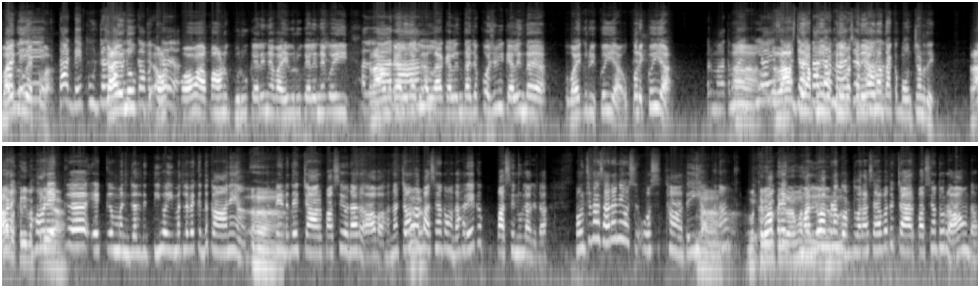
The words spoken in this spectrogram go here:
ਵਾਹਿਗੁਰੂ ਇੱਕ ਵਾ। ਤੁਹਾਡੇ ਪੂਜਣ ਦਾ ਤਰੀਕਾ ਵੱਖਰਾ ਆ। ਆਪਾਂ ਹੁਣ ਗੁਰੂ ਕਹਿ ਲੈਨੇ ਵਾਹਿਗੁਰੂ ਕਹਿ ਲੈਨੇ ਕੋਈ ਰਾਮ ਕਹਿ ਲੈਂਦਾ। ਅੱਲਾ ਕਹਿ ਲੈਂਦਾ ਜਾਂ ਕੁਝ ਵੀ ਕਹਿ ਲੈਂਦਾ ਆ ਵਾਹਿਗੁਰੂ ਇੱਕੋ ਹੀ ਆ ਉੱਪਰ ਇੱਕੋ ਹੀ ਆ। ਪਰਮਾਤਮਾ ਇੱਕ ਹੀ ਆ ਇਹ ਹਾਂ ਸਿਰਫ ਰਾਸਤੇ ਜਾਤਾਂ ਆਪਣੇ ਵੱਖਰੇ ਧਰਮਾਂ 'ਚ ਵੱਖਰੇ ਆ ਉਹਨਾਂ ਹਾਂ। ਤੱਕ ਪਹੁੰਚਣ ਦੇ ਰਾਹ ਹੁਣ- ਵੱਖਰੇ ਹੁਣ ਵੱਖਰੇ ਆ ਇੱਕ ਇੱਕ ਮੰਜ਼ਲ ਦਿੱਤੀ ਹੋਈ ਮਤਲਬ ਇੱਕ ਦੁਕਾਨ ਆ ਹਾਂ। ਪਿੰਡ ਦੇ ਚਾਰ ਪਾਸੇ ਉਹਦਾ ਰਾਹ ਵਾ ਹਨਾ ਚੌਹਾਂ। ਪਾਸਿਆਂ ਤੋਂ ਆਉਂਦਾ ਹਰੇਕ ਪਾਸੇ ਨੂੰ ਲੱਗਦਾ ਪਹੁੰਚਣਾ ਸਾਰਿਆਂ ਨੇ ਉਸ ਉਸ ਥਾਂ ਤੇ ਹੀ ਆ ਹਾਂ, ਹਨਾ ਤੇ ਵੱਖਰੇ ਉਹ ਵੱਖਰੇ ਆਪਣੇ ਰਾਹਾਂ ਮੰਨ ਲਓ। ਆਪਣਾ ਗੁਰਦੁਆਰਾ ਸਾਹਿਬ ਆ ਤੇ ਚਾਰ ਪਾਸਿਆਂ ਤੋਂ ਰਾਹ ਆਉਂਦਾ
